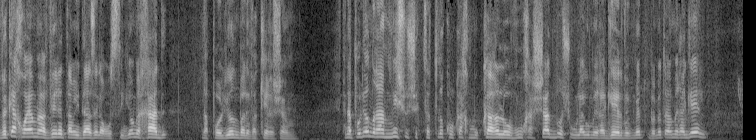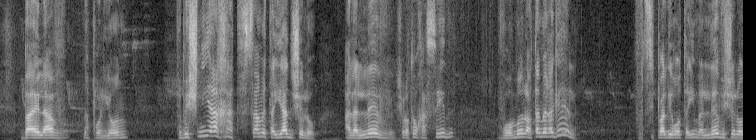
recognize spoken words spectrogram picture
וכך הוא היה מעביר את המידע הזה לרוסים. יום אחד נפוליאון בא לבקר שם. ונפוליאון ראה מישהו שקצת לא כל כך מוכר לו, והוא חשד בו שאולי הוא מרגל, ובאמת הוא היה מרגל. בא אליו נפוליאון, ובשנייה אחת שם את היד שלו על הלב של אותו חסיד, והוא אומר לו, אתה מרגל. והוא ציפה לראות האם הלב שלו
